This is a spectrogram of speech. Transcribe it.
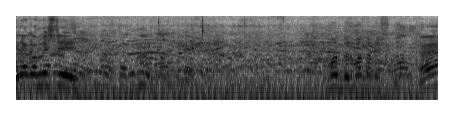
কীরকম মিষ্টি? মধুর মতো মিষ্টি। হ্যাঁ?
